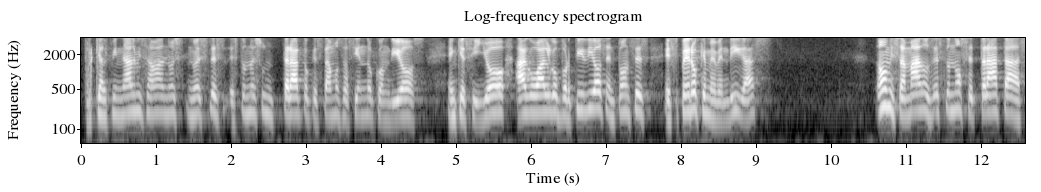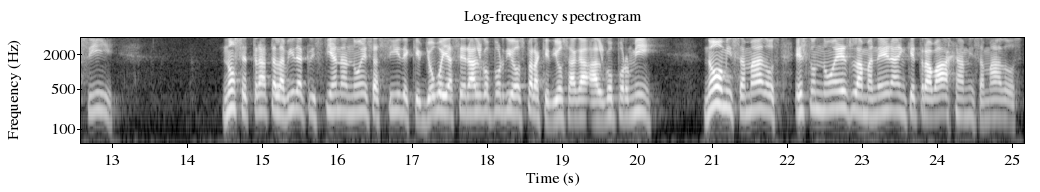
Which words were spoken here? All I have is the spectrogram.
Porque al final, mis amados, no es, esto no es un trato que estamos haciendo con Dios, en que si yo hago algo por ti, Dios, entonces espero que me bendigas. No, mis amados, esto no se trata así. No se trata, la vida cristiana no es así de que yo voy a hacer algo por Dios para que Dios haga algo por mí. No, mis amados, esto no es la manera en que trabaja, mis amados.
